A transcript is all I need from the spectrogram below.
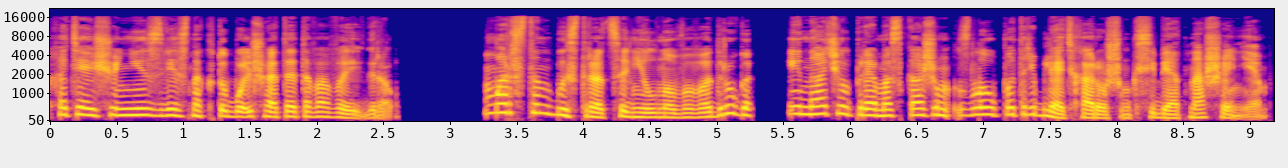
хотя еще неизвестно, кто больше от этого выиграл. Марстон быстро оценил нового друга и начал, прямо скажем, злоупотреблять хорошим к себе отношением.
